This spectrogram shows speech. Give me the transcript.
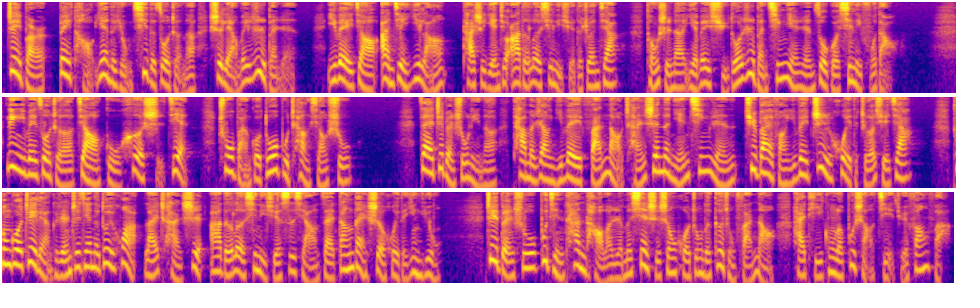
这本《被讨厌的勇气》的作者呢是两位日本人，一位叫岸见一郎。他是研究阿德勒心理学的专家，同时呢，也为许多日本青年人做过心理辅导。另一位作者叫古贺史健，出版过多部畅销书。在这本书里呢，他们让一位烦恼缠身的年轻人去拜访一位智慧的哲学家，通过这两个人之间的对话来阐释阿德勒心理学思想在当代社会的应用。这本书不仅探讨了人们现实生活中的各种烦恼，还提供了不少解决方法。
